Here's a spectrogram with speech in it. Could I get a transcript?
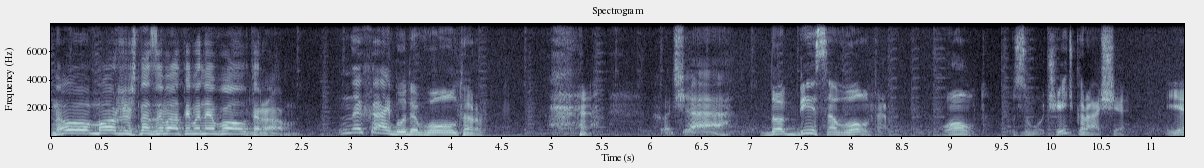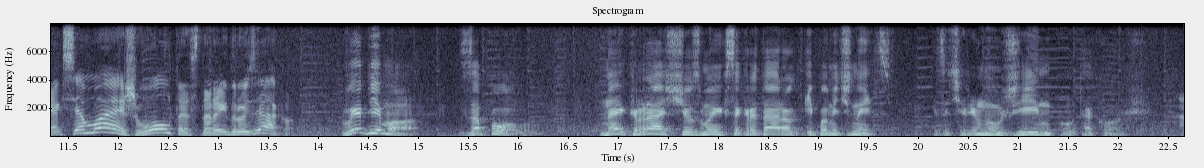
Ну, можеш називати мене Волтером. Нехай буде Волтер. Хе, Хоча до біса Волтер. Волт звучить краще. Якся маєш, Волте, старий друзяко. Вип'ємо за полу. Найкращу з моїх секретарок і помічниць. І за чарівну жінку також. А,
